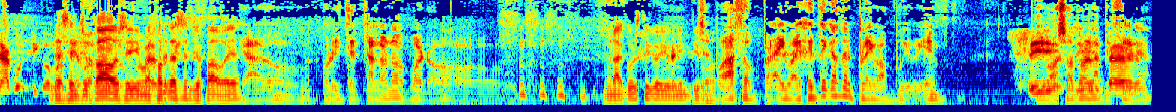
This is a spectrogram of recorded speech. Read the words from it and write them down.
acústico. Desenchufado, sí, mejor desenchufado, ¿eh? Claro, por intentarlo no, bueno, Un acústico y un se íntimo. puede hacer un playback. Hay gente que hace el playback muy bien. Sí, y vosotros en la piscina.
